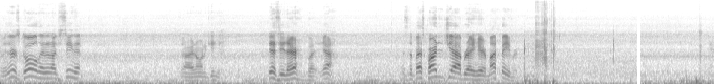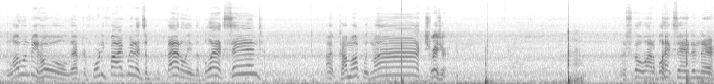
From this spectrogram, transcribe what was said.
I mean, there's gold in it. I've seen it. Sorry, I don't want to get you dizzy there, but yeah, this is the best part of the job right here. My favorite. And lo and behold, after 45 minutes of battling the black sand, I've come up with my treasure. There's still a lot of black sand in there.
